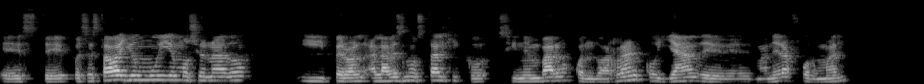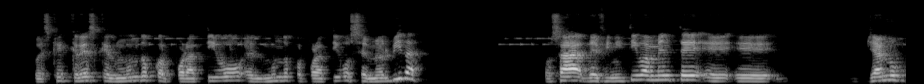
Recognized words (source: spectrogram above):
este, pues estaba yo muy emocionado y, pero a, la vez nostálgico. Sin embargo, cuando arranco ya de manera formal, pues ¿qué crees que el mundo corporativo, el mundo corporativo se me olvida? O sea, definitivamente eh, eh, ya, no,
